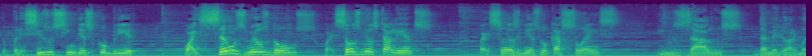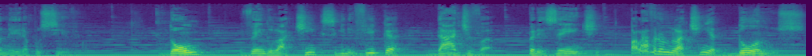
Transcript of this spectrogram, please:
Eu preciso sim descobrir quais são os meus dons, quais são os meus talentos, quais são as minhas vocações e usá-los da melhor maneira possível. Dom vem do latim que significa dádiva, presente. A palavra no latim é donos,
